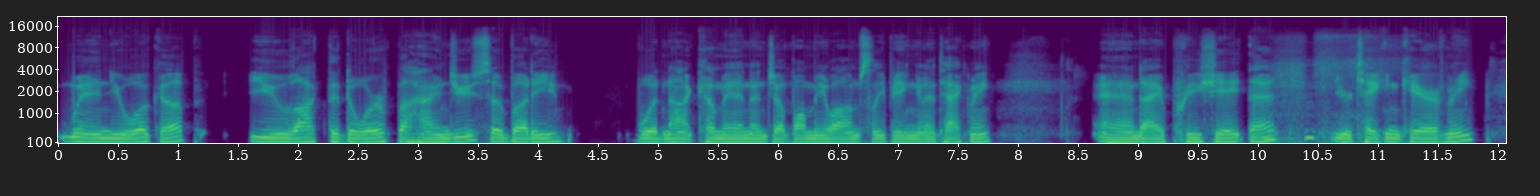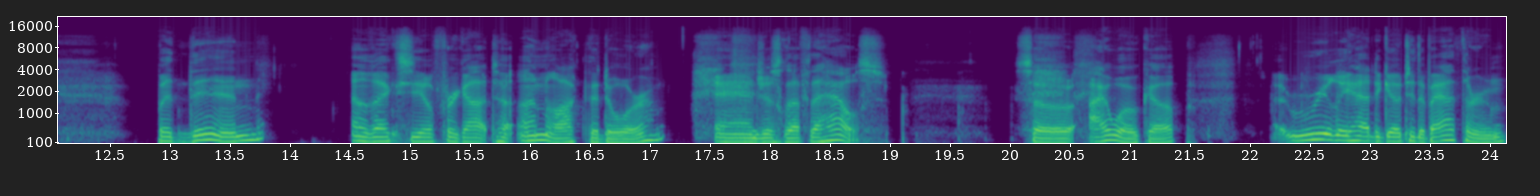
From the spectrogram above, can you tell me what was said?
when you woke up, you locked the door behind you so Buddy would not come in and jump on me while I'm sleeping and attack me. And I appreciate that. You're taking care of me. But then Alexia forgot to unlock the door and just left the house. So I woke up, really had to go to the bathroom,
